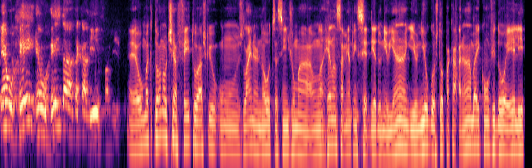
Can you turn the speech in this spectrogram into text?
é o rei, é o rei da, da Califa ali. É, o McDonald tinha feito, acho que, uns liner notes assim, de uma, um relançamento em CD do Neil Young, e o Neil gostou pra caramba e convidou ele,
